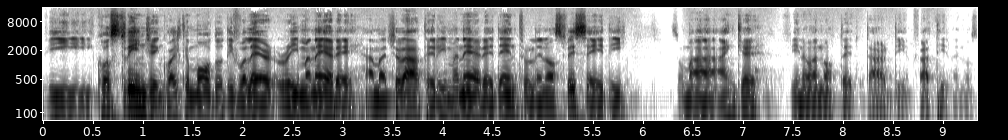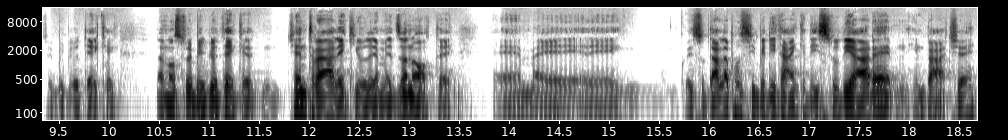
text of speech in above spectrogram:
vi costringe in qualche modo di voler rimanere a Macerata e rimanere dentro le nostre sedi, insomma anche fino a notte tardi. Infatti le nostre biblioteche, la nostra biblioteca centrale chiude a mezzanotte ehm, e, e questo dà la possibilità anche di studiare in pace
